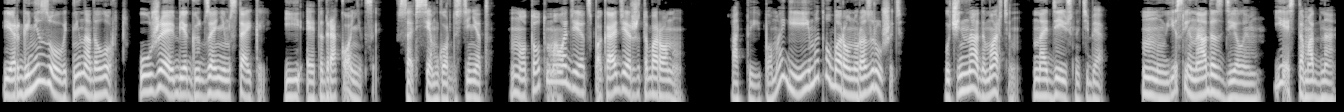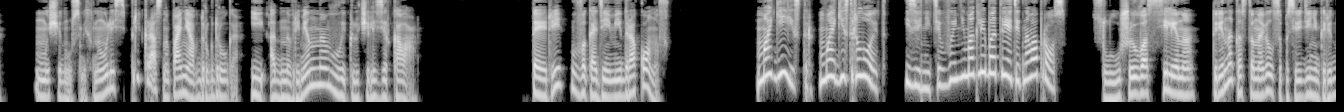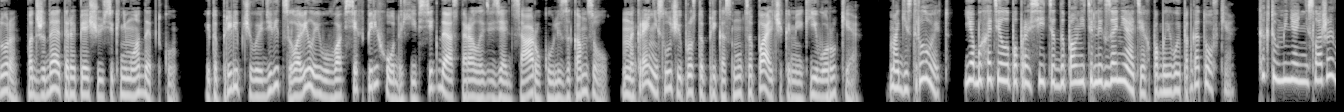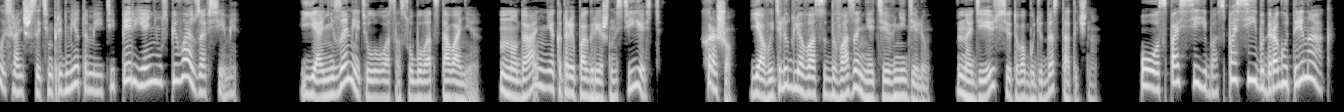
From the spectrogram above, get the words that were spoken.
И организовывать не надо, лорд. Уже бегают за ним стайкой. И это драконицы. Совсем гордости нет. Но тот молодец, пока держит оборону. А ты помоги им эту оборону разрушить. Очень надо, Мартин. Надеюсь на тебя. Ну, если надо, сделаем. Есть там одна. Мужчины усмехнулись, прекрасно поняв друг друга, и одновременно выключили зеркала. Терри в Академии драконов. «Магистр! Магистр Ллойд! Извините, вы не могли бы ответить на вопрос?» «Слушаю вас, Селена!» Теренак остановился посередине коридора, поджидая торопящуюся к нему адептку. Эта прилипчивая девица ловила его во всех переходах и всегда старалась взять за руку или за камзол. На крайний случай просто прикоснуться пальчиками к его руке. «Магистр Ллойд, я бы хотела попросить о дополнительных занятиях по боевой подготовке. Как-то у меня не сложилось раньше с этим предметами, и теперь я не успеваю за всеми. Я не заметил у вас особого отставания. Но да, некоторые погрешности есть. Хорошо, я выделю для вас два занятия в неделю. Надеюсь, этого будет достаточно. О, спасибо, спасибо, дорогой Теренак.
